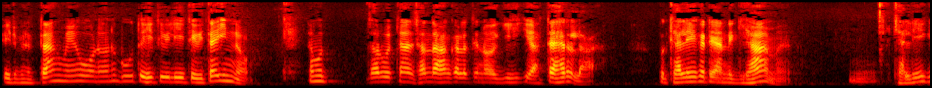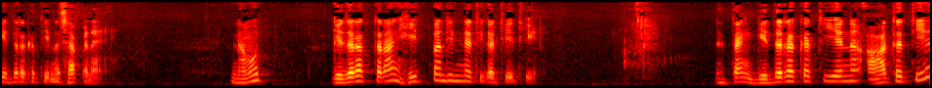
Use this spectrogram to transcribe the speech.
ඊට නැත්තම් මේ ඕන ඕන භූත හිතවිලි හිත විතර ඉන්නවා. නමුත් සර්වචන් සඳහන් කළ තියෙන ওই ගිහිගේ අතහැරලා ඔය කැලේකට යන්න ගියාම කැලේ ගෙදරක තියෙන සැප නැහැ. නමුත් ගෙදරක් තරම් හිත බඳින්න නැති ගතිය තියෙනවා. නැත්තම් ගෙදරක තියෙන ආතතිය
